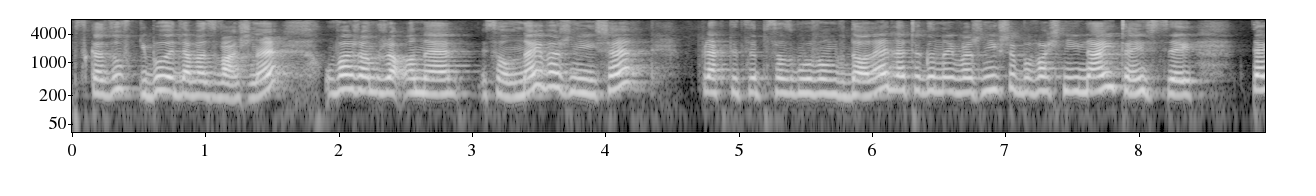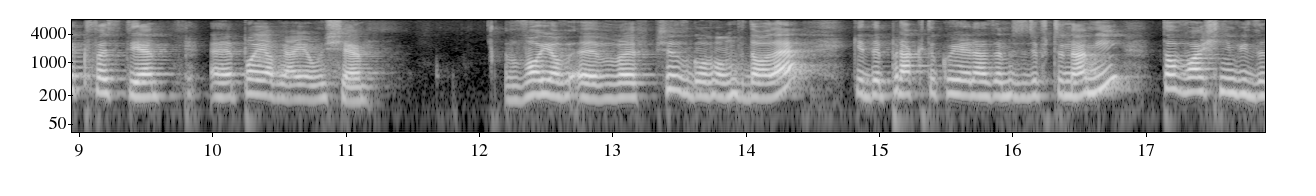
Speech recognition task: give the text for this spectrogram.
wskazówki były dla Was ważne. Uważam, że one są najważniejsze w praktyce psa z głową w dole. Dlaczego najważniejsze? Bo właśnie najczęściej te kwestie e, pojawiają się w, e, w, w psie z głową w dole. Kiedy praktykuję razem z dziewczynami, to właśnie widzę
